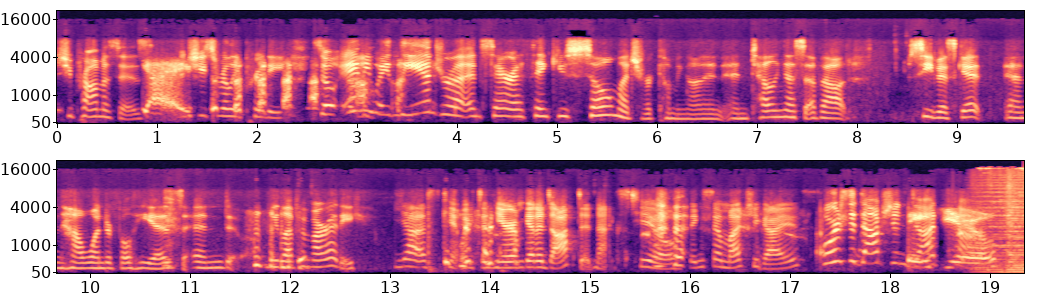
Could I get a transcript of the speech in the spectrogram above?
She promises. Yay! And she's really pretty. So, anyway, Leandra and Sarah, thank you so much for coming on and, and telling us about Seabiscuit and how wonderful he is. And we love him already. Yes, can't wait to hear him get adopted next too. Thanks so much, you guys. Horseadoption.com. Thank you.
